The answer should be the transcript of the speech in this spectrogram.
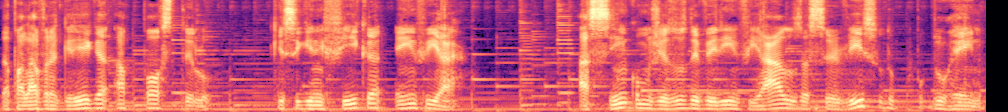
da palavra grega apóstelo, que significa enviar. Assim como Jesus deveria enviá-los a serviço do, do reino.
